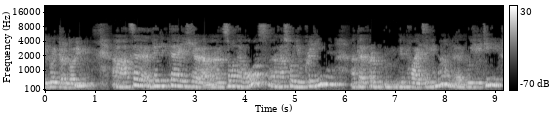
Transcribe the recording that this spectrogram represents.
якої території? Це для дітей зони ООС на сході України, де відбувається війна, де бойові дії.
